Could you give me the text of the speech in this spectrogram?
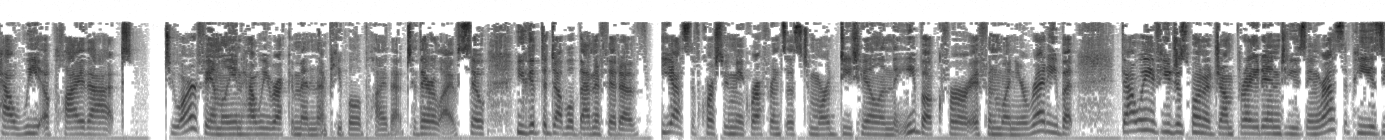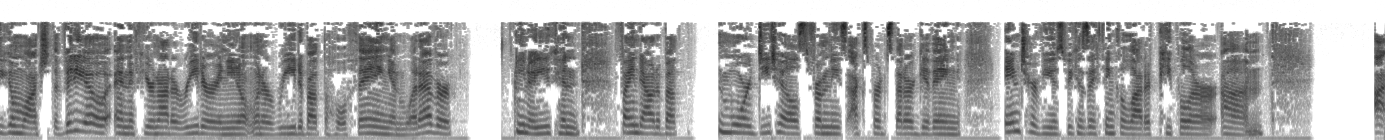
how we apply that to our family and how we recommend that people apply that to their lives. So you get the double benefit of yes, of course we make references to more detail in the ebook for if and when you're ready, but that way if you just want to jump right into using recipes, you can watch the video and if you're not a reader and you don't want to read about the whole thing and whatever, you know, you can find out about more details from these experts that are giving interviews because I think a lot of people are, um, I,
